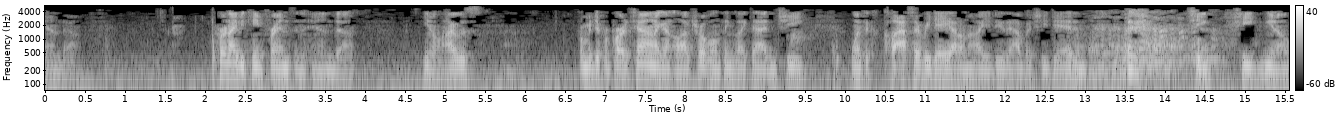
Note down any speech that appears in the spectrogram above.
And uh, her and I became friends, and and uh, you know, I was from a different part of town. I got in a lot of trouble and things like that. And she went to class every day. I don't know how you do that, but she did, and she she you know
